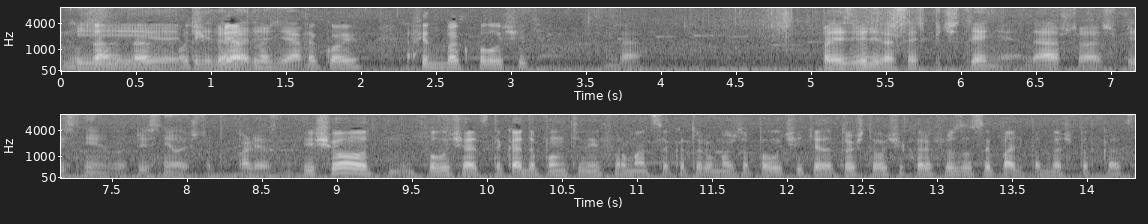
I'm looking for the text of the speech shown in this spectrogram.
Ну и да, да, очень приятно друзьям. такой да. фидбэк получить. Да. Произвели, так сказать, впечатление, да, что аж приснилось, приснилось что-то полезное. Еще получается такая дополнительная информация, которую можно получить, это то, что очень хорошо засыпать под наш подкаст.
